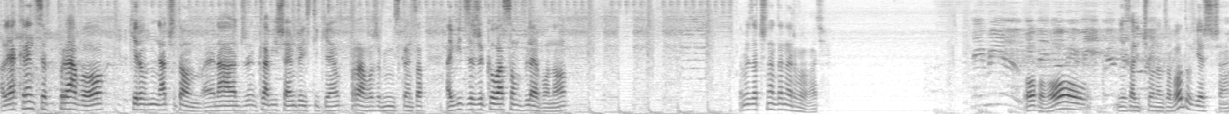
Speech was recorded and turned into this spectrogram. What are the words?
Ale jak kręcę w prawo, kierowni... znaczy tą, e, na klawiszem, joystickiem w prawo, żeby mi skręcał, a widzę, że koła są w lewo, no. To mnie zaczyna denerwować. Hey Rio, Oho, ho, nie zaliczyło nam zawodów jeszcze.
